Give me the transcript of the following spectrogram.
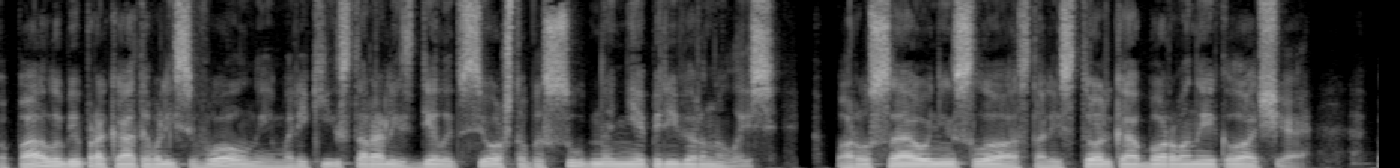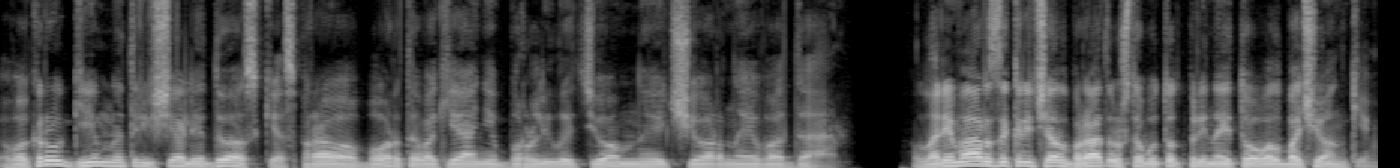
по палубе прокатывались волны, и моряки старались сделать все, чтобы судно не перевернулось. Паруса унесло, остались только оборванные клочья. Вокруг гимна трещали доски, а с правого борта в океане бурлила темная черная вода. Ларимар закричал брату, чтобы тот принайтовал бочонки.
